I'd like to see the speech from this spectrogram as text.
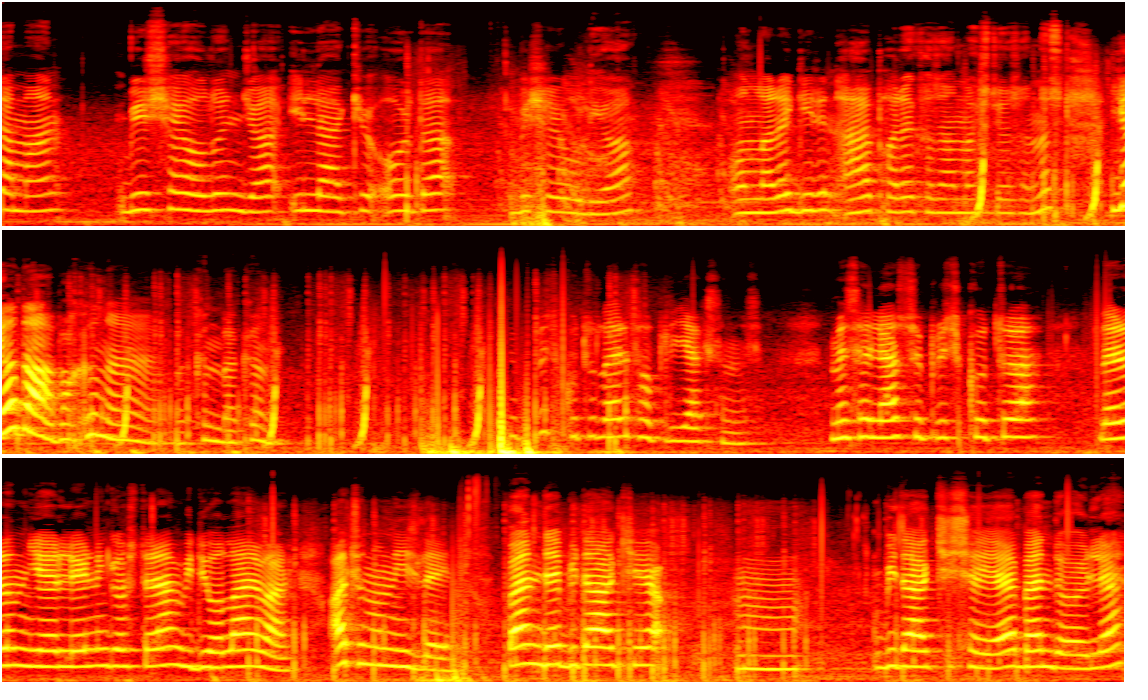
Zaman bir şey olunca illaki orada bir şey oluyor. Onlara girin eğer para kazanmak istiyorsanız. Ya da bakın ha. Bakın bakın. Sürpriz kutuları toplayacaksınız. Mesela sürpriz kutuların yerlerini gösteren videolar var. Açın onu izleyin. Ben de bir dahaki hmm, bir dahaki şeye ben de öyle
